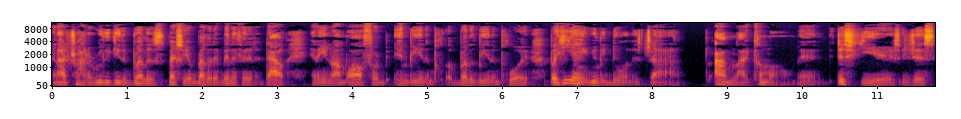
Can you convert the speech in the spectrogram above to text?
and I try to really give the brothers, especially a brother that benefited a doubt, and you know, I'm all for him being, empl- brothers being employed, but he ain't really doing his job. I'm like, come on, man. This years is just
